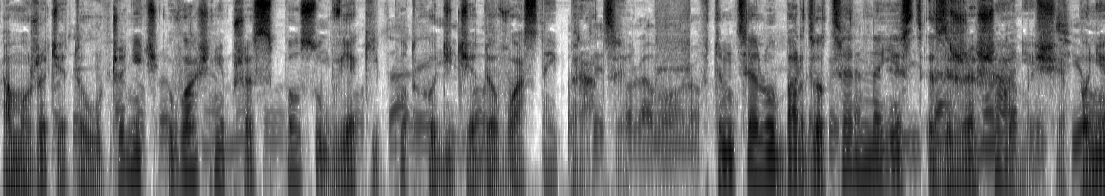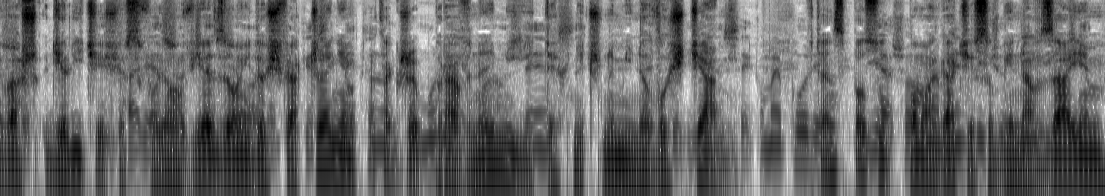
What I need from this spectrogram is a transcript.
a możecie to uczynić właśnie przez sposób, w jaki podchodzicie do własnej pracy. W tym celu bardzo cenne jest zrzeszanie się, ponieważ dzielicie się swoją wiedzą i doświadczeniem, a także prawnymi i technicznymi nowościami. W ten sposób pomagacie sobie nawzajem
